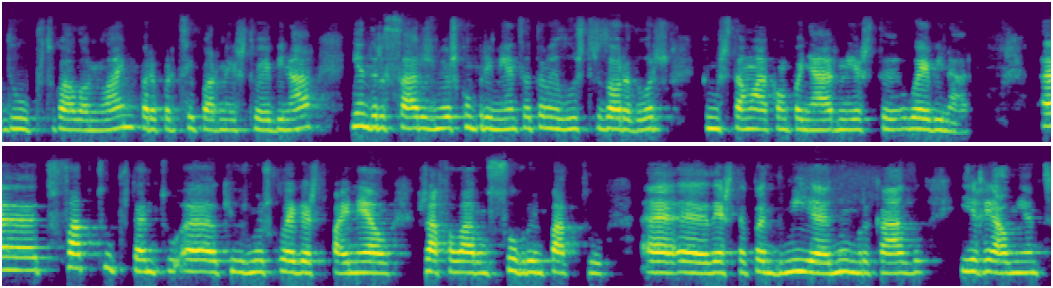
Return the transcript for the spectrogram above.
do Portugal Online para participar neste webinar e endereçar os meus cumprimentos a tão ilustres oradores que me estão a acompanhar neste webinar. Uh, de facto, portanto, uh, que os meus colegas de painel já falaram sobre o impacto uh, desta pandemia no mercado e realmente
